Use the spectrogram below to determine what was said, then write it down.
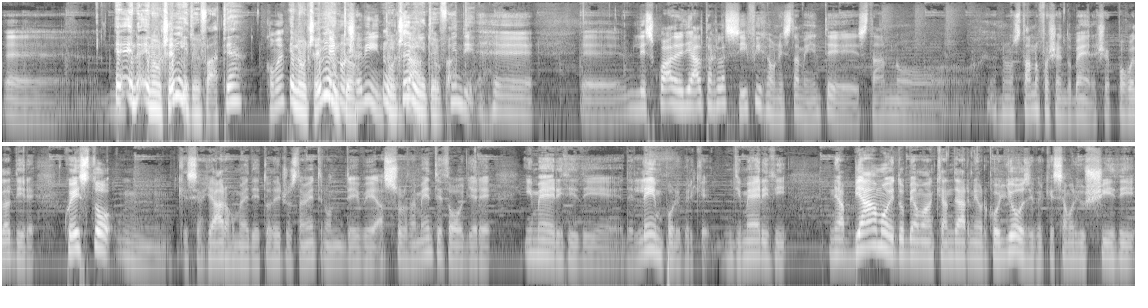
Eh, e, e, non c'è vinto, infatti. Eh? Come? E non c'è vinto. E non c'è vinto, non esatto. vinto infatti. Quindi eh, eh, le squadre di alta classifica, onestamente, stanno non stanno facendo bene, c'è poco da dire. Questo, mh, che sia chiaro, come hai detto te giustamente, non deve assolutamente togliere i meriti di, dell'Empoli, perché di meriti ne abbiamo e dobbiamo anche andarne orgogliosi, perché siamo riusciti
